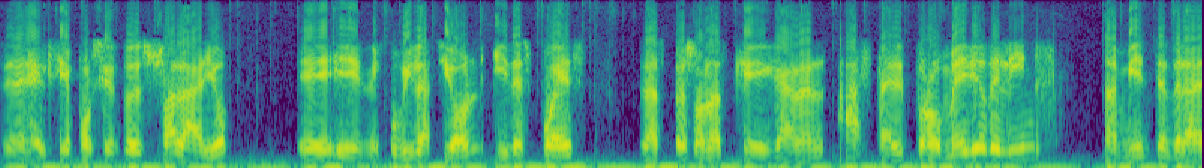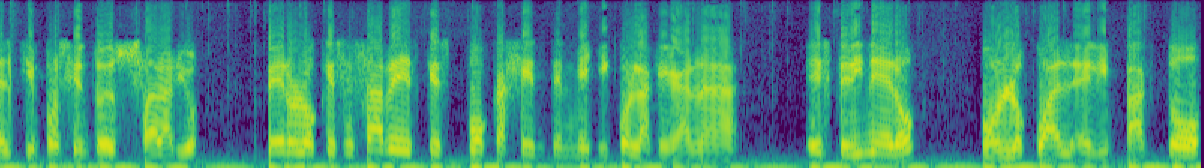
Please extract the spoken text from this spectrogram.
el 100% de su salario eh, en jubilación y después las personas que ganan hasta el promedio del IMSS también tendrán el 100% de su salario. Pero lo que se sabe es que es poca gente en México la que gana este dinero, con lo cual el impacto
